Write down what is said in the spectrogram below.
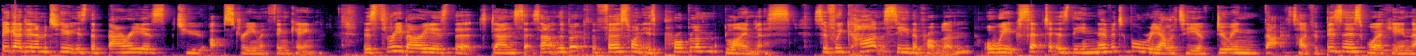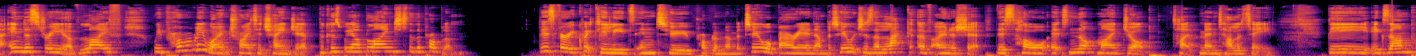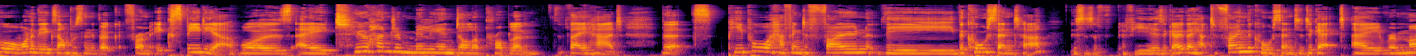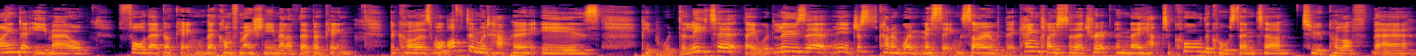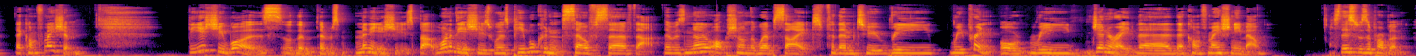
Big idea number two is the barriers to upstream thinking. There's three barriers that Dan sets out in the book. The first one is problem blindness. So if we can't see the problem or we accept it as the inevitable reality of doing that type of business, working in that industry of life, we probably won't try to change it because we are blind to the problem. This very quickly leads into problem number two or barrier number two, which is a lack of ownership. This whole it's not my job type mentality. The example, one of the examples in the book from Expedia was a $200 million problem that they had that people were having to phone the the call center. This is a, few years ago. They had to phone the call center to get a reminder email for their booking, their confirmation email of their booking. Because what often would happen is people would delete it, they would lose it, it just kind of went missing. So it came close to their trip and they had to call the call center to pull off their, their confirmation. The issue was, or the, there was many issues, but one of the issues was people couldn't self-serve that. There was no option on the website for them to re reprint or regenerate their their confirmation email. So this was a problem.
